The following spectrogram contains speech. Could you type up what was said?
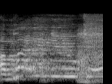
I'm letting you go.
